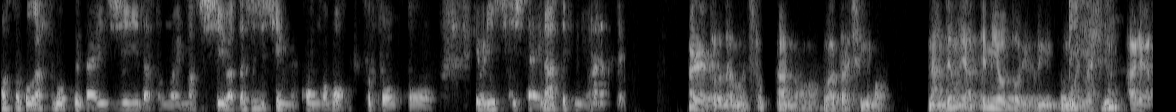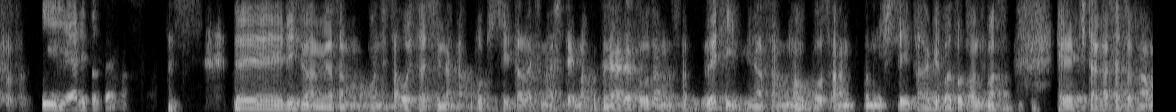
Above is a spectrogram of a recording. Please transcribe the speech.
まあ、そこがすごく大事だと思いますし、私自身も今後もそこをこうより意識したいなというふうに思ってありがとうございます。あの、私も何でもやってみようというふうに思いました。ありがとうございます。いいえ、ありがとうございます。えリスナーの皆様も本日はお忙しい中お聞きいただきまして誠にありがとうございました。ぜひ皆様のご参考にしていただければと存じます。えー、北川社長さん、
